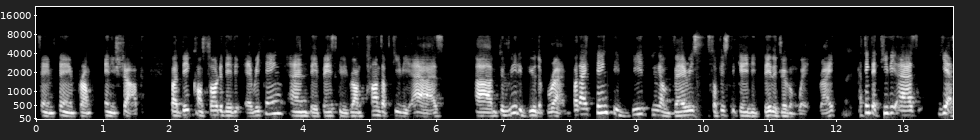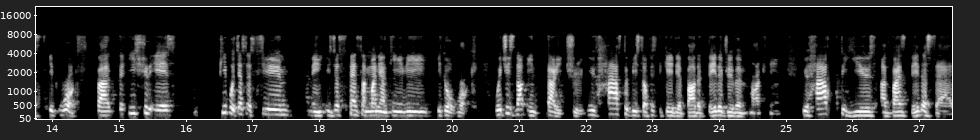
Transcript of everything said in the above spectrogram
same thing from any shop but they consolidated everything and they basically run tons of TV ads um, to really build a brand. But I think they did in a very sophisticated, data-driven way, right? right? I think that TV ads, yes, it works, but the issue is people just assume, I mean, you just spend some money on TV, it will work, which is not entirely true. You have to be sophisticated about the data-driven marketing. You have to use advanced data set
